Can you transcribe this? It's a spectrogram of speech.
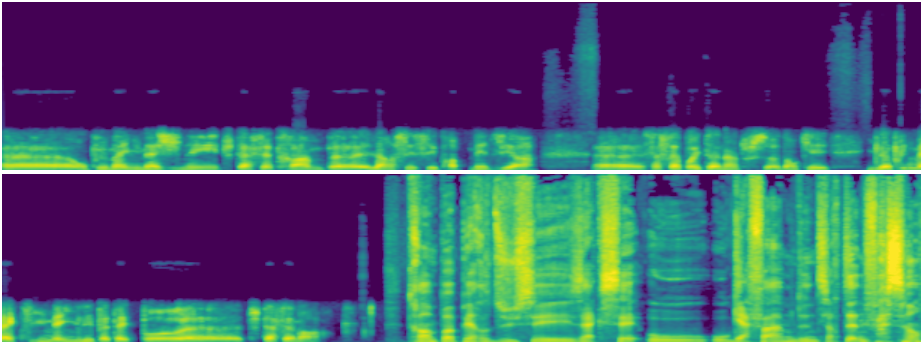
Euh, on peut même imaginer tout à fait Trump lancer ses propres médias. Euh, ça serait pas étonnant tout ça. Donc, il, a pris le maquis, mais il est peut-être pas tout à fait mort. Trump a perdu ses accès aux, aux GAFAM d'une certaine façon.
